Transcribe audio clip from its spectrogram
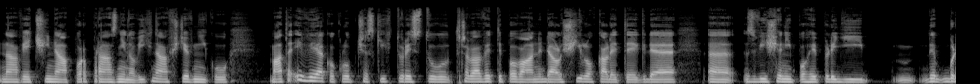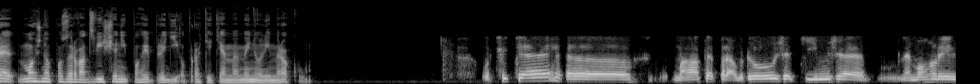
na větší nápor prázdninových návštěvníků. Máte i vy jako klub českých turistů třeba vytipovány další lokality, kde eh, zvýšený pohyb lidí, kde bude možno pozorovat zvýšený pohyb lidí oproti těm minulým rokům? Určitě uh, máte pravdu, že tím, že nemohli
